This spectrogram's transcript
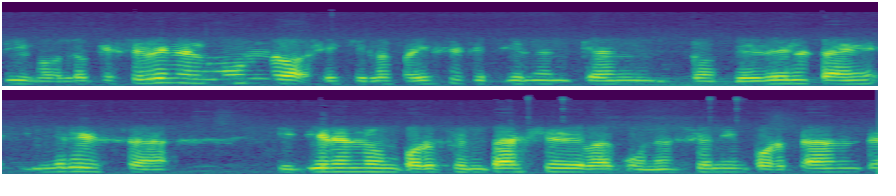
digo, lo que se ve en el mundo es que los países que tienen que donde Delta ingresa y tienen un porcentaje de vacunación importante,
